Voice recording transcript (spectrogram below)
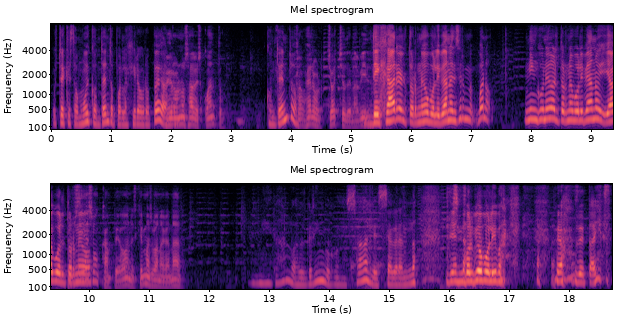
Usted que está muy contento por la gira europea, Pero ¿no? no sabes cuánto. ¿Contento? El chocho de la vida. Dejar el torneo boliviano y decirme, bueno, ninguneo el torneo boliviano y hago el Pero si torneo... ya son campeones, ¿qué más van a ganar? Al gringo González, se agrandó. Bien, volvió Bolívar. Veamos detalles.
